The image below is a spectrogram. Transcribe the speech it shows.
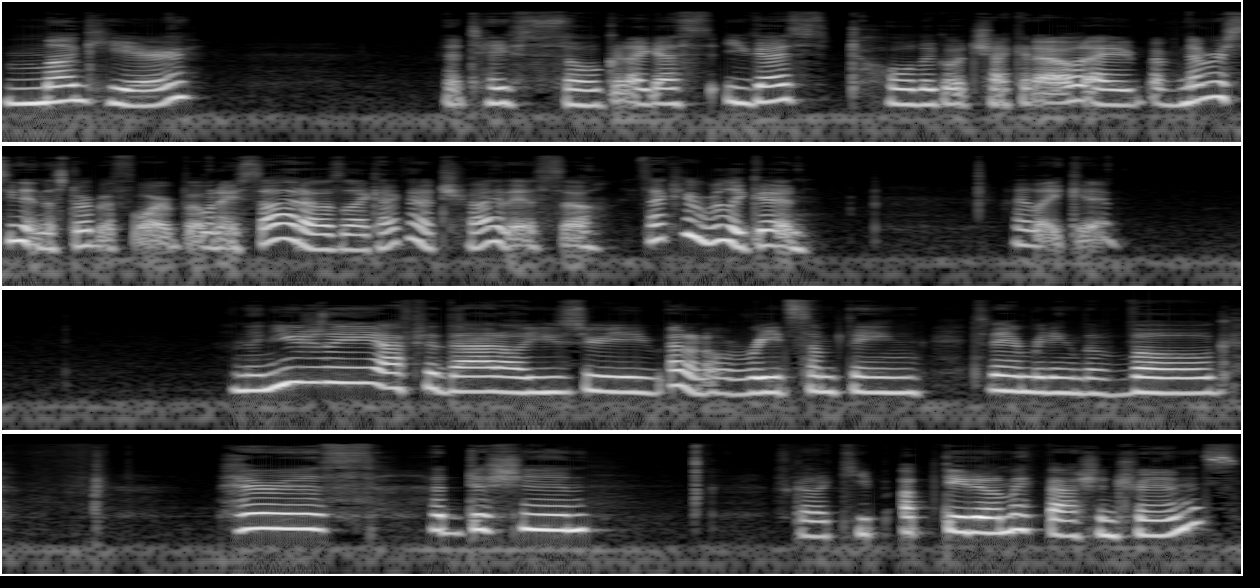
mug here. It tastes so good. I guess you guys totally go check it out. I, I've never seen it in the store before, but when I saw it, I was like, I gotta try this. So it's actually really good. I like it. And then usually after that, I'll usually, I don't know, read something. Today I'm reading the Vogue Paris edition. Just gotta keep updated on my fashion trends.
